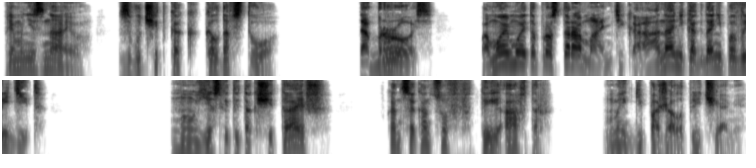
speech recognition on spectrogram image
Прямо не знаю. Звучит как колдовство». «Да брось! По-моему, это просто романтика, а она никогда не повредит». «Ну, если ты так считаешь, в конце концов, ты автор». Мэгги пожала плечами.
